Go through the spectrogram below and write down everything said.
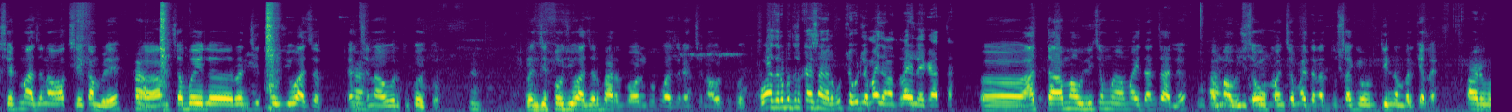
शेठ माझं नाव अक्षय कांबळे. अ, आमचा बैल अ, रणजित फौजी वाजर यांच्या नावावरती पळतो. हम्म. रणजित फौजी वाजर भारत बॉल ग्रुप वाजर यांच्या नावावरती पळतो. वाजराबद्दल काय सांगाल? कुठल्या कुठल्या मैदानात राहिलाय का आता? आता माऊलीचं म- मैदान झालं. माऊलीच्या ओपनच्या मैदानात दुसरा घेऊन तीन नंबर केलाय. अरे वा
